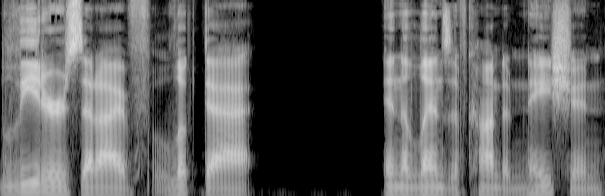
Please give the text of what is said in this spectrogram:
leaders that I've looked at in the lens of condemnation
